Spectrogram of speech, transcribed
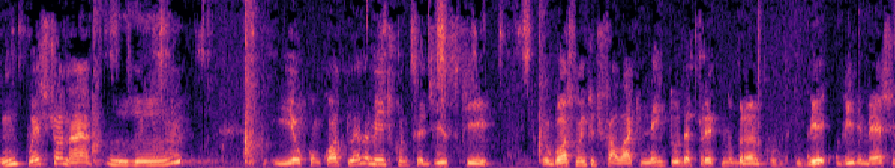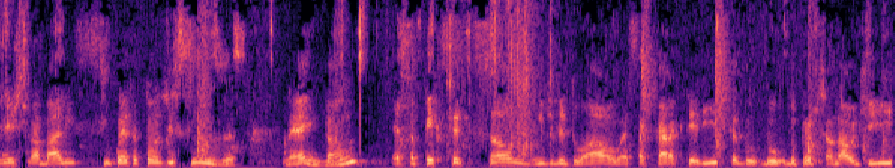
inquestionável. Uhum. E eu concordo plenamente quando você diz que eu gosto muito de falar que nem tudo é preto no branco. Vira e mexe, a gente trabalha em 50 tons de cinza. Né? Uhum. Essa percepção individual, essa característica do, do, do, profissional de ir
